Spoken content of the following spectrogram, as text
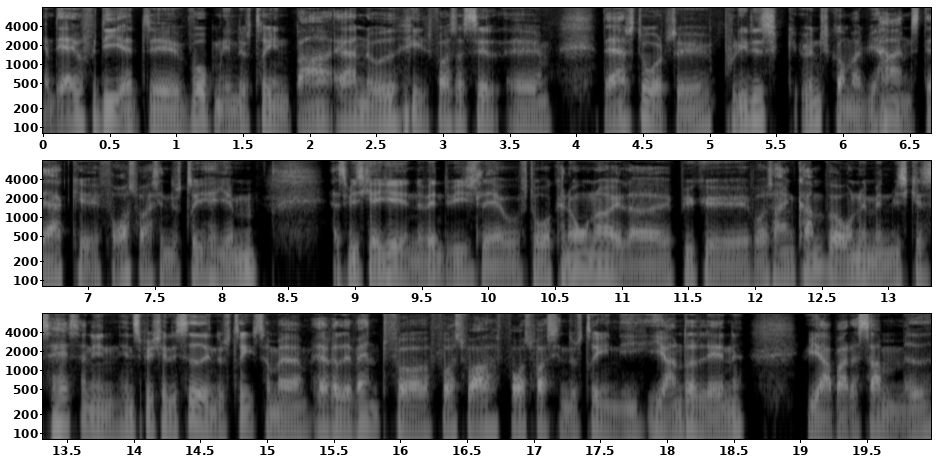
Jamen det er jo fordi, at øh, våbenindustrien bare er noget helt for sig selv. Øh, der er et stort øh, politisk ønske om, at vi har en stærk øh, forsvarsindustri herhjemme. Altså vi skal ikke nødvendigvis lave store kanoner eller øh, bygge øh, vores egen kampvogne, men vi skal have sådan en, en specialiseret industri, som er, er relevant for, for forsvarsindustrien i, i andre lande, vi arbejder sammen med.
